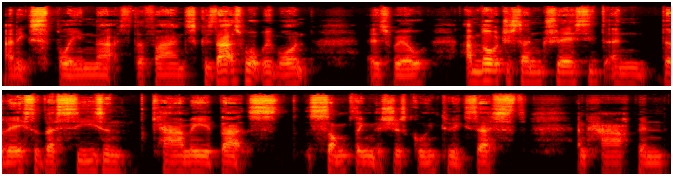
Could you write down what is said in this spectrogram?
and explain that to the fans because that's what we want as well. I'm not just interested in the rest of this season, Cammy. That's something that's just going to exist and happen,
